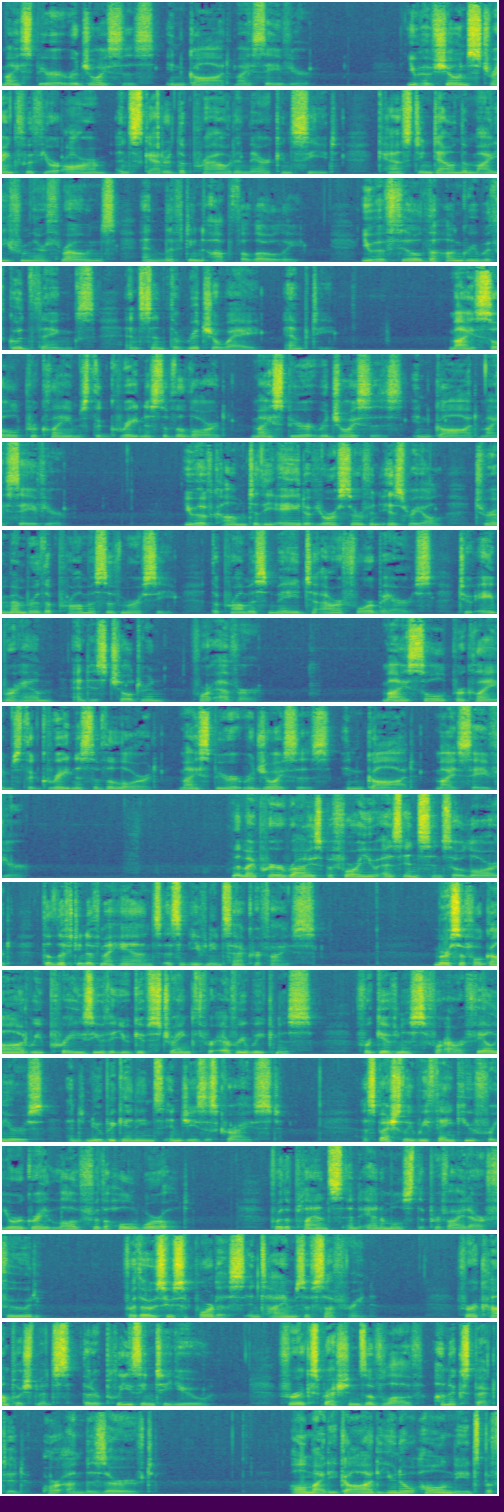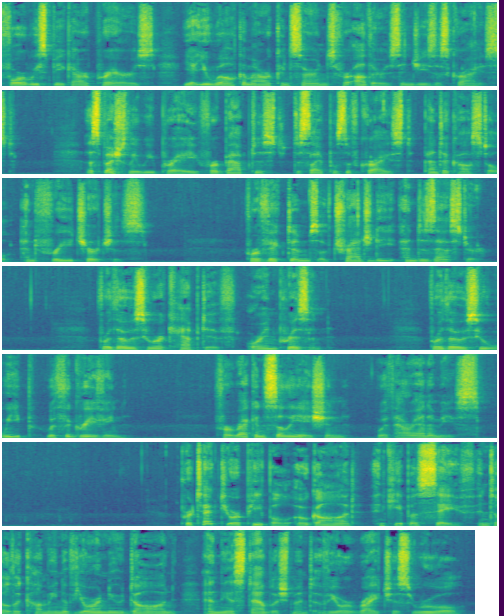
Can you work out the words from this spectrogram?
my spirit rejoices in God my Saviour. You have shown strength with your arm and scattered the proud in their conceit casting down the mighty from their thrones, and lifting up the lowly. You have filled the hungry with good things, and sent the rich away empty. My soul proclaims the greatness of the Lord, my spirit rejoices in God my Saviour. You have come to the aid of your servant Israel to remember the promise of mercy, the promise made to our forebears, to Abraham and his children forever. My soul proclaims the greatness of the Lord. My spirit rejoices in God, my Saviour. Let my prayer rise before you as incense, O Lord, the lifting of my hands as an evening sacrifice. Merciful God, we praise you that you give strength for every weakness, forgiveness for our failures, and new beginnings in Jesus Christ. Especially we thank you for your great love for the whole world for the plants and animals that provide our food, for those who support us in times of suffering, for accomplishments that are pleasing to you, for expressions of love unexpected or undeserved. Almighty God, you know all needs before we speak our prayers, yet you welcome our concerns for others in Jesus Christ. Especially we pray for Baptist, Disciples of Christ, Pentecostal, and free churches for victims of tragedy and disaster, for those who are captive or in prison, for those who weep with the grieving, for reconciliation with our enemies. Protect your people, O God, and keep us safe until the coming of your new dawn and the establishment of your righteous rule.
